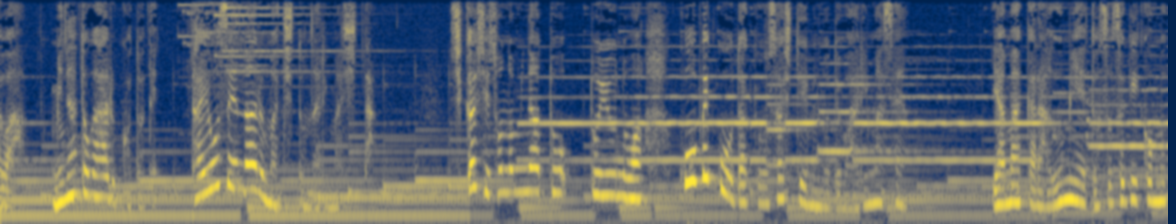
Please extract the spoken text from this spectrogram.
戸は港があることで多様性のある町となりました。しかしその港というのは神戸港だけを指しているのではありません。山から海へと注ぎ込む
